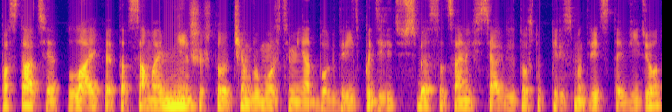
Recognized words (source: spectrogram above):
Поставьте лайк, это самое меньшее, что, чем вы можете меня отблагодарить. Поделитесь у себя в социальных сетях для того, чтобы пересмотреть это видео.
